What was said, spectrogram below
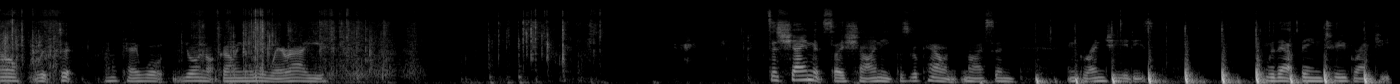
Oh, ripped it. Okay, well, you're not going anywhere, are you? It's a shame it's so shiny because look how nice and, and grungy it is without being too grungy.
